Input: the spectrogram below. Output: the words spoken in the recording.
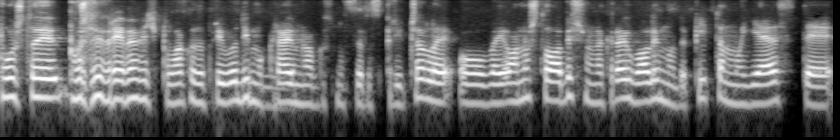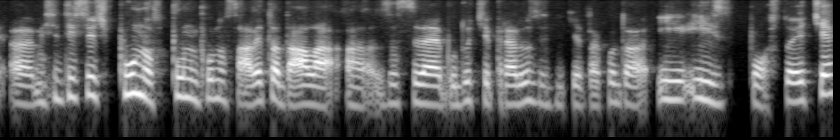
pošto je, pošto je vreme već polako da privodimo kraju, mnogo smo se raspričale, ovaj, ono što obično na kraju volimo da pitamo jeste, uh, mislim ti si već puno, puno, puno saveta dala uh, za sve buduće preduzetnike tako da, i, i postojeće,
